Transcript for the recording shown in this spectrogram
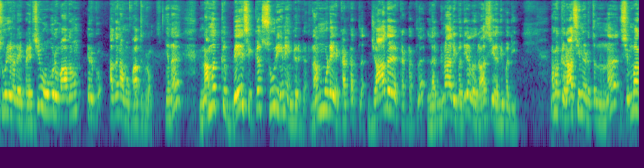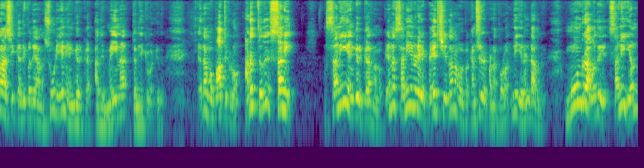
சூரியனுடைய பயிற்சி ஒவ்வொரு மாதமும் இருக்கும். அதை நாம் பார்த்துக்கிறோம். ஏன்னா நமக்கு பேசிக்காக சூரியன் எங்கே இருக்கார்? நம்முடைய கட்டத்தில் ஜாதக கட்டத்தில் லக்னாதிபதி அல்லது ராசி அதிபதி. நமக்கு ராசின்னு எடுத்துட்டோம்னா சிம்ம ராசிக்கு அதிபதியான சூரியன் எங்கே இருக்கார்? அது மெயினாக தெரிஞ்சிக்க வேண்டியது நம்ம பார்த்துக்கிறோம். அடுத்தது சனி. சனி எங்கே இருக்கார் நமக்கு? ஏன்னா சனியினுடைய பயிற்சியை தான் நம்ம இப்போ கன்சிடர் பண்ண போகிறோம் இது இரண்டாவது. மூன்றாவது சனி எந்த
